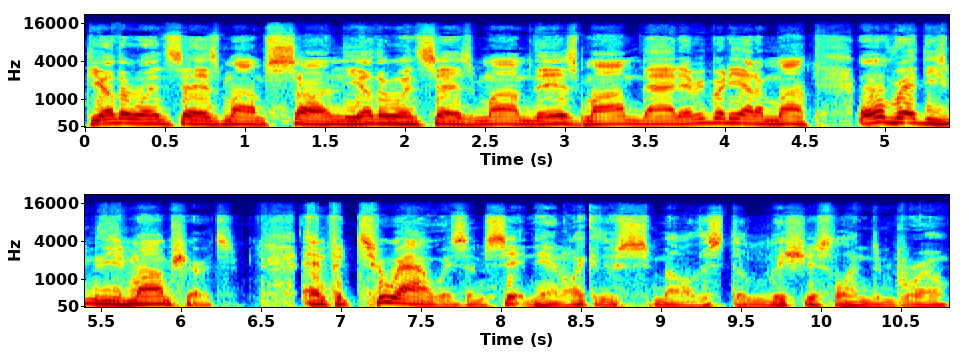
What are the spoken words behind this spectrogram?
The other one says, mom's son. The other one says, mom this, mom that. Everybody had a mom. All read these, these mom shirts. And for two hours, I'm sitting there and all I could do smell this delicious London bro.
